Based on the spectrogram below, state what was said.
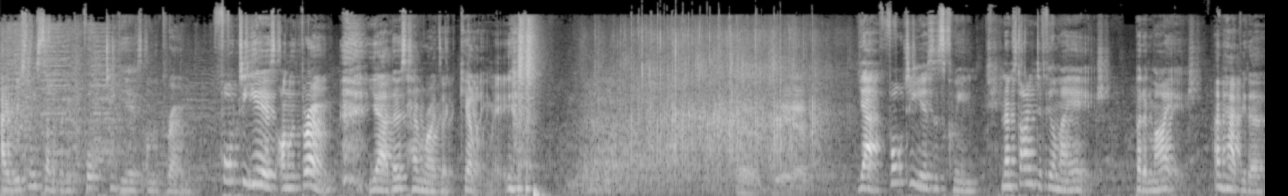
I recently celebrated 40 years on the throne. 40 years on the throne! Yeah, those hemorrhoids are killing me. Oh dear. Yeah, 40 years as queen, and I'm starting to feel my age. But at my age, I'm happy to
